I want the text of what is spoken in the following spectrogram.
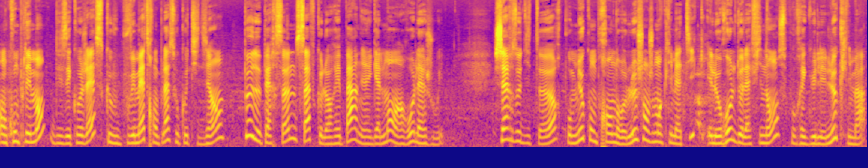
En complément des éco-gestes que vous pouvez mettre en place au quotidien, peu de personnes savent que leur épargne a également un rôle à jouer. Chers auditeurs, pour mieux comprendre le changement climatique et le rôle de la finance pour réguler le climat,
